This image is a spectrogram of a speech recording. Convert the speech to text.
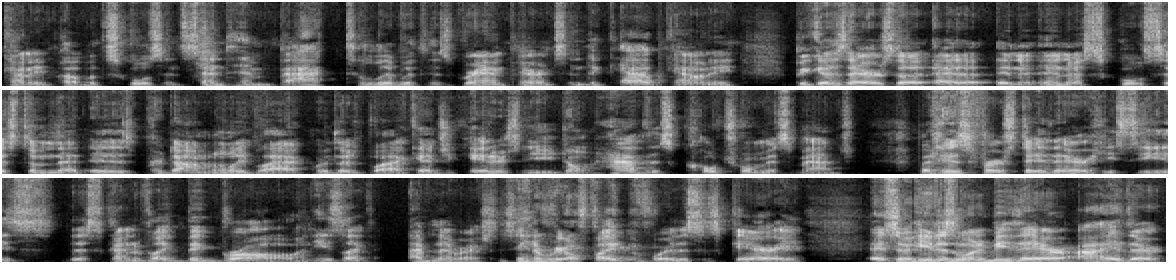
County Public Schools and send him back to live with his grandparents in DeKalb County because there's a, a in, in, a school system that is predominantly black, where there's black educators, and you don't have this cultural mismatch. But his first day there, he sees this kind of like big brawl, and he's like, "I've never actually seen a real fight before. This is scary." And so he doesn't want to be there either.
